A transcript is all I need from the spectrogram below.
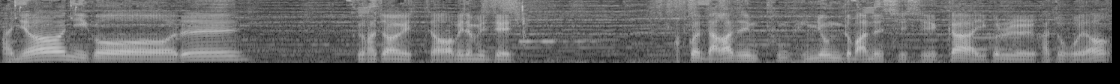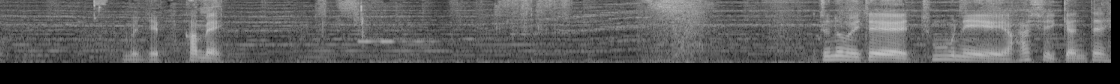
아니면 이거를 이거 가져가겠죠. 왜냐면 이제 밖에 나가는 백령도 있으니까 이거를 가져오고요. 그러면 이제 푸카맥 정도면 이제 충분히 할 수 있겠는데?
